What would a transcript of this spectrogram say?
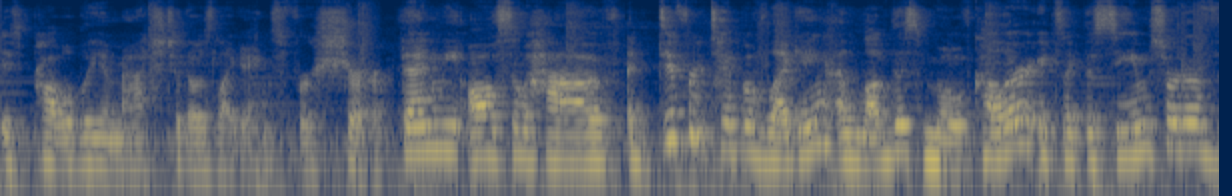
is probably a match to those leggings for sure. Then we also have a different type of legging. I love this mauve color. It's like the same sort of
